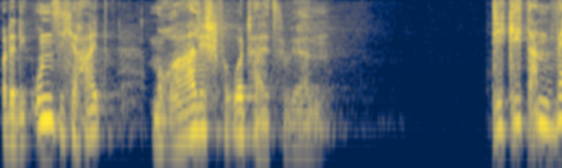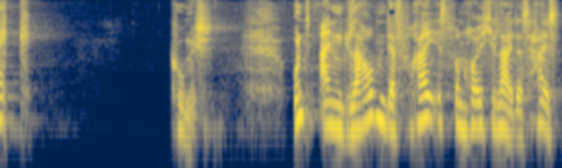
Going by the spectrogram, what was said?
oder die Unsicherheit, moralisch verurteilt zu werden. Die geht dann weg. Komisch und einen Glauben, der frei ist von Heuchelei. Das heißt,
